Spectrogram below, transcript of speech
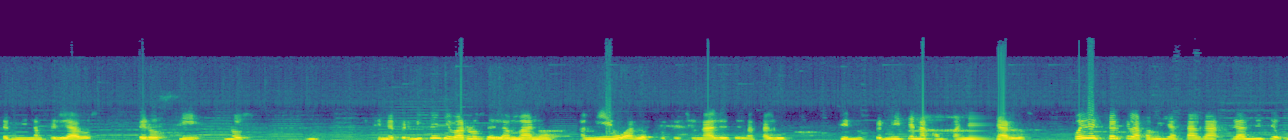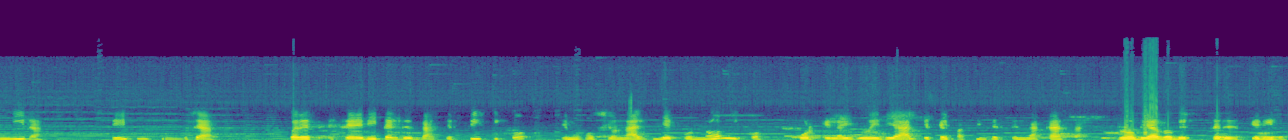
terminan peleados, pero si nos, si me permiten llevarlos de la mano a mí o a los profesionales de la salud, si nos permiten acompañarlos, puede ser que la familia salga realmente unida, ¿sí? O sea, puede, se evita el desgaste físico, emocional y económico, porque lo ideal es que el paciente esté en la casa, rodeado de sus seres queridos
